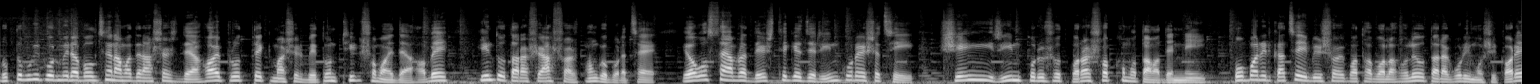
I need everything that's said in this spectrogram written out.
ভুক্তভোগী কর্মীরা বলছেন, আমাদের আশ্বাস দেয়া হয় প্রত্যেক মাসের বেতন ঠিক সময় দেয়া হবে, কিন্তু তারা সে আশ্বাস ভঙ্গ করেছে। এ অবস্থায় আমরা দেশ থেকে যে ঋণ করে এসেছি, সেই ঋণ পরিশোধ করার সক্ষমতা আমাদের নেই। কোম্পানির কাছে এই বিষয়ে কথা বলা হলেও তারা গড়িমসি করে,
